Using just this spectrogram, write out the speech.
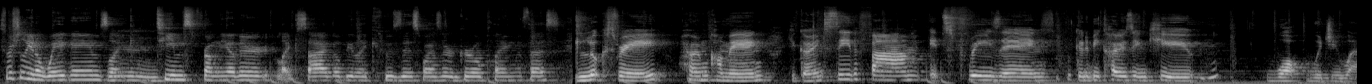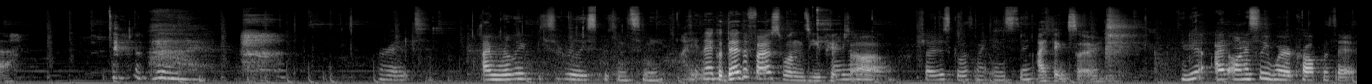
especially in away games, like Mm. teams from the other like side, they'll be like, who's this? Why is there a girl playing with us? Look three, homecoming. You're going to see the fam. It's freezing. It's going to be cozy and cute. What would you wear? All right. I'm really, these are really speaking to me. I think they're good. They're the first ones you picked up. Should I just go with my instinct? I think so. Maybe I'd honestly wear a crop with it.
